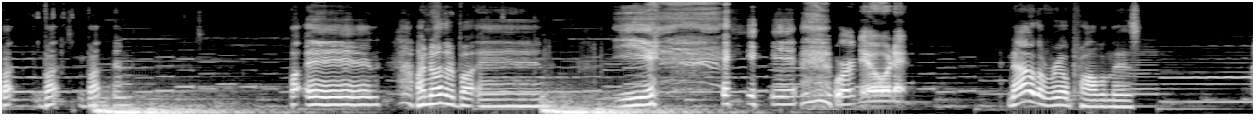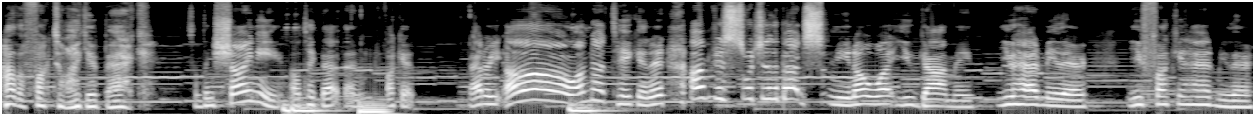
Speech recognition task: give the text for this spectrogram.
But, but, button. Button. Another button. Yeah. We're doing it. Now the real problem is, how the fuck do I get back? Something shiny. I'll take that then. Fuck it. Battery. Oh, I'm not taking it. I'm just switching to the bat. You know what? You got me. You had me there. You fucking had me there.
